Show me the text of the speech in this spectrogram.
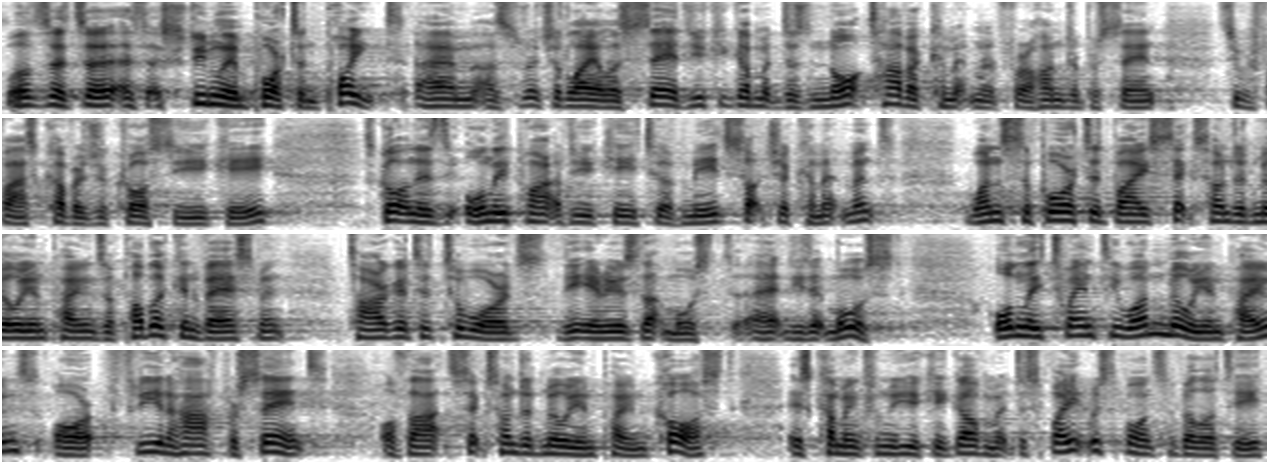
Well, it's, a, it's an uh, extremely important point. Um, as Richard Lyle has said, UK government does not have a commitment for 100% superfast coverage across the UK. Scotland is the only part of the UK to have made such a commitment, one supported by £600 million of public investment targeted towards the areas that most, uh, need it most. Only £21 million, or 3.5% of that £600 million cost, is coming from the UK Government, despite responsibility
